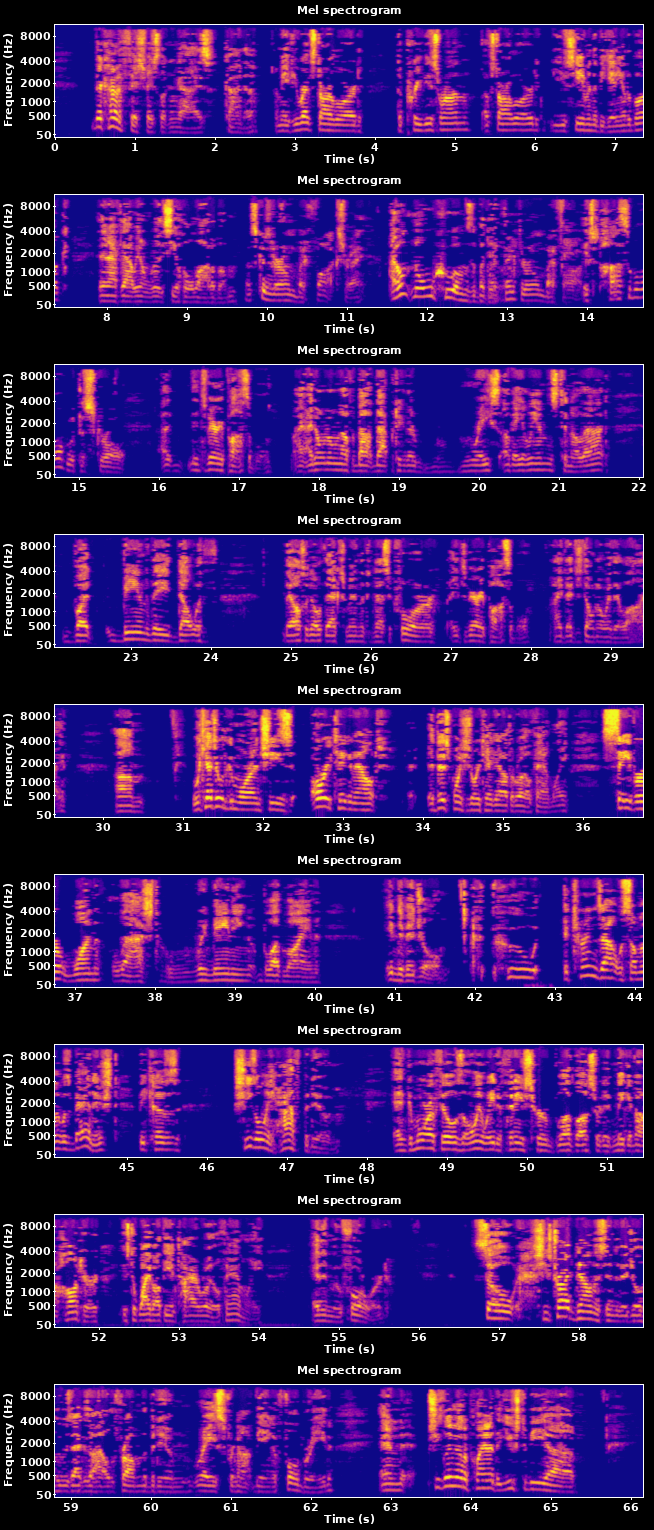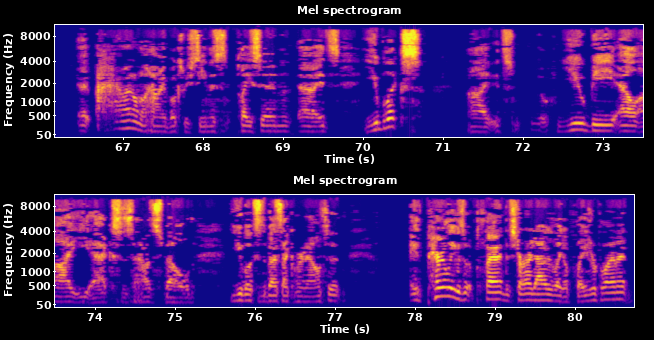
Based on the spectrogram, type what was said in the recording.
They're kind of fish face looking guys, kind of. I mean, if you read Star Lord, the previous run of Star Lord, you see him in the beginning of the book. And then after that, we don't really see a whole lot of them. That's because they're owned by Fox, right? I don't know who owns the Badoon. I think they're owned by Fox. It's possible. with the scroll. Uh, it's very possible. I, I don't know enough about that particular race of aliens to know that, but being that they dealt with, they also dealt with the X Men, the Fantastic Four. It's very possible. I, I just don't know where they lie. Um, we catch up with Gamora, and she's already taken out. At this point, she's already taken out the royal family. Save her one last remaining bloodline individual who it turns out was someone that was banished because she's only half Badoon. And Gamora feels the only way to finish her bloodlust or to make it not haunt her is to wipe out the entire royal family and then move forward. So she's tracked down this individual who was exiled from the Badoon race for not being a full breed, and she's living on a planet that used to be. Uh, uh, I don't know how many books we've seen this place in. Uh, it's Ublix. Uh, it's U B L I E X is how it's spelled. Ublix is the best I can pronounce it. Apparently it was a planet that started out as like a pleasure planet,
